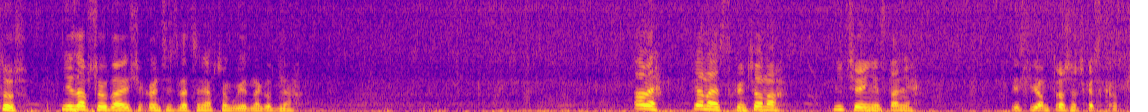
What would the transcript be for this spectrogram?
Cóż, nie zawsze udaje się kończyć zlecenia w ciągu jednego dnia. Ale piana jest skończona, nic się jej nie stanie, jeśli ją troszeczkę skropi.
